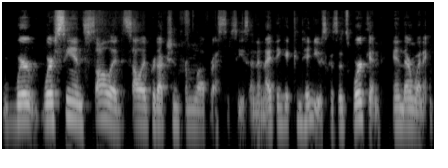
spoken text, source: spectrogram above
we're we're seeing solid, solid production from Love rest of season. And I think it continues because it's working and they're winning.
